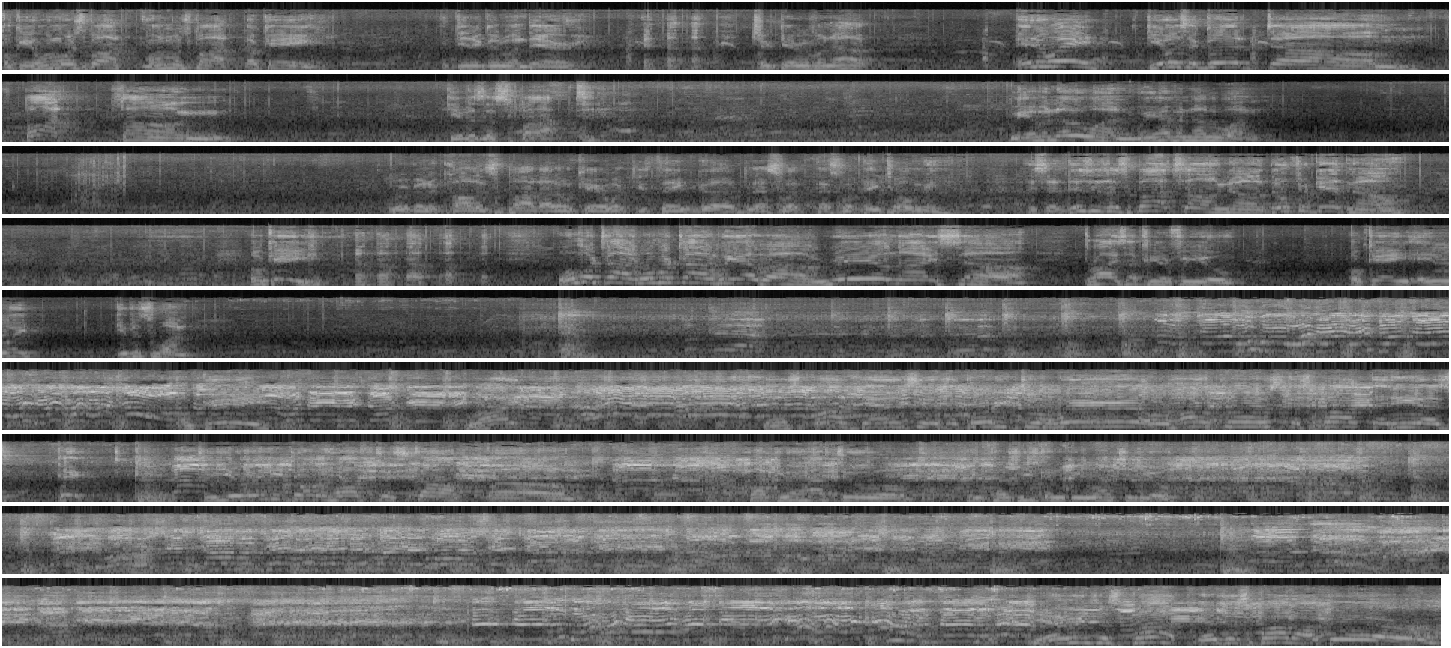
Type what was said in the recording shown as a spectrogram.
Okay, one more spot, one more spot. Okay, you did a good one there. Tricked everyone out. 808! Give us a good um, spot song. Give us a spot. We have another one. We have another one. We're gonna call it spot. I don't care what you think, uh, but that's what that's what they told me. They said this is a spot song now. Don't forget now. Okay. one more time, one more time. We have a real nice uh, prize up here for you. Okay, 808, give us one. Okay. Right? The spot dance is according to where or how close the spot that he has picked. So you really don't have to stop, um, but you have to because he's going to be watching you. There's a spot out there.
